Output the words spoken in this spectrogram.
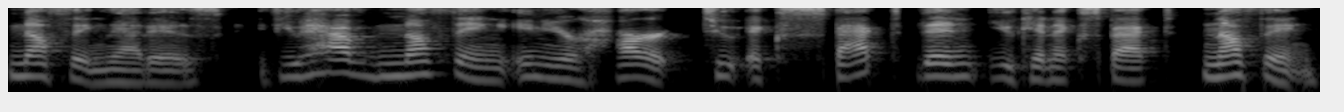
nothing that is. If you have nothing in your heart to expect then you can expect nothing.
